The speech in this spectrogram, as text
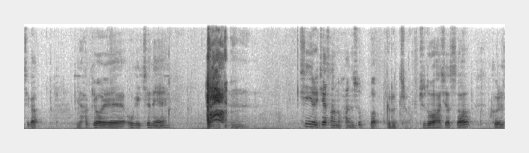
제가 이 학교에 오기 전에 친일 재산 환수법 그렇죠. 주도하셔서 그걸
